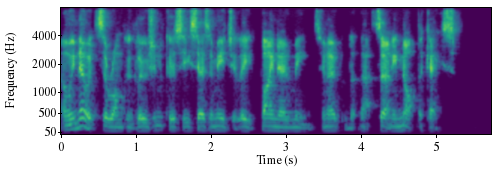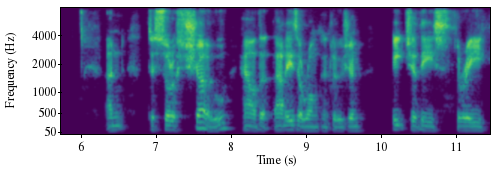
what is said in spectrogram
And we know it's the wrong conclusion because he says immediately, by no means. You know, that, that's certainly not the case. And to sort of show how that, that is a wrong conclusion, each of these three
